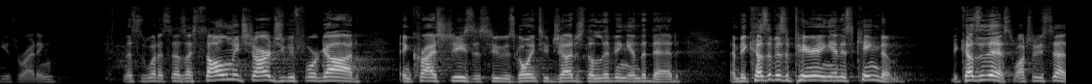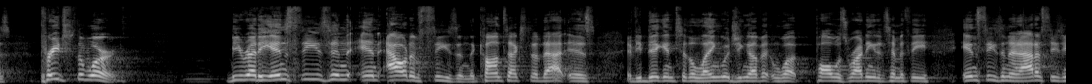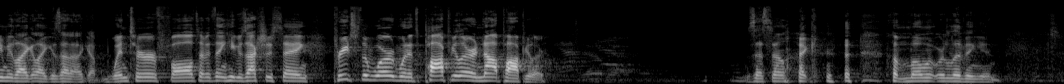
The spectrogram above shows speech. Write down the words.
he's writing. This is what it says I solemnly charge you before God and Christ Jesus, who is going to judge the living and the dead. And because of his appearing in his kingdom, because of this, watch what he says preach the word. Be ready in season and out of season. The context of that is if you dig into the languaging of it and what Paul was writing to Timothy, in season and out of season, you'd be like, like, is that like a winter, fall type of thing? He was actually saying, preach the word when it's popular and not popular. Does that sound like a moment we're living in?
